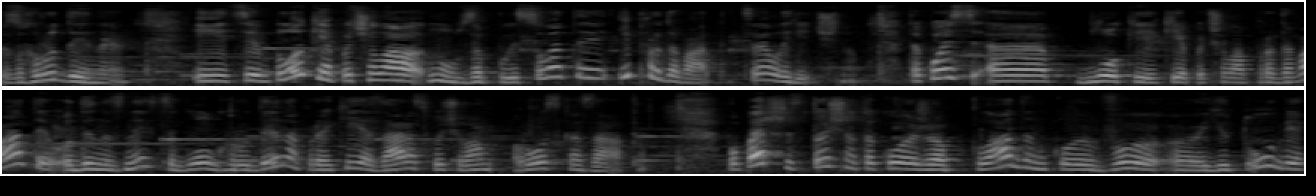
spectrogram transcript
з грудини. І ці блоки я почала ну, записувати і продавати. Це логічно. Так ось е, блоки, які я почала продавати, один із них це блок грудина, про який я зараз хочу вам розказати. По-перше, з точно такою ж обкладинкою в е, Ютубі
